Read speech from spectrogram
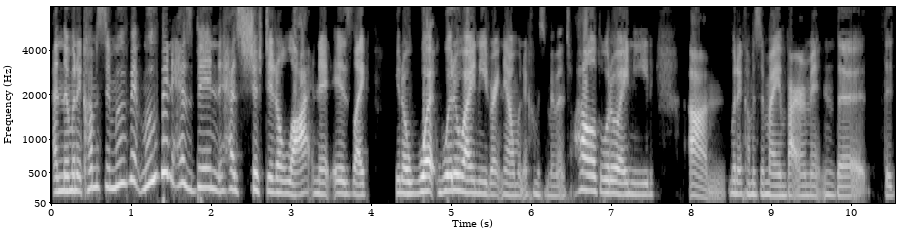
And then when it comes to movement, movement has been has shifted a lot, and it is like you know what what do i need right now when it comes to my mental health what do i need um when it comes to my environment and the the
